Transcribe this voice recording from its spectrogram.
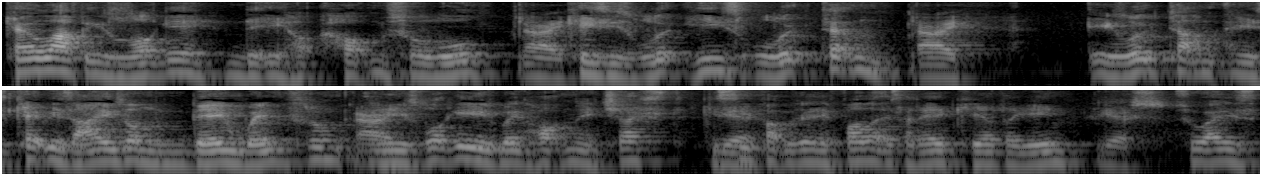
Kyle Lafferty's lucky that he hit, him so low Aye. because he's look he's looked at him. Aye. He's looked at him and he's kept his eyes on him and then went for him. Aye. And he's lucky he went hot in the chest. You Yeah. see if that was any further, it's a red card again. Yes. So it is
